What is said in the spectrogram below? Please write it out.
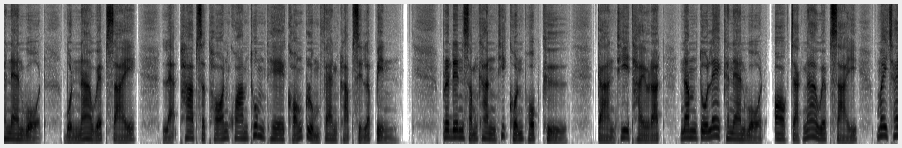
คะแนนโหวตบนหน้าเว็บไซต์ และภาพสะท้อนความทุ่มเทของกลุ่มแฟนคลับศิลปิน ประเด็นสำคัญที่ค้นพบคือ การที่ไทยรัฐนำตัวเลขคะแนนโหวตออกจากหน้าเว็บไซต์ ไม่ใช่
